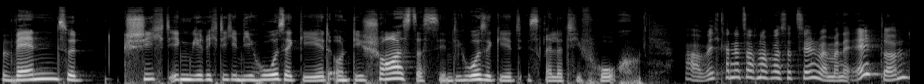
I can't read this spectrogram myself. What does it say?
wenn so Geschichte irgendwie richtig in die Hose geht und die Chance, dass sie in die Hose geht, ist relativ hoch. Aber ich kann jetzt auch noch was erzählen, weil meine Eltern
